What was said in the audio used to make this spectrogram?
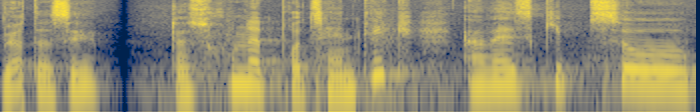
Wörthersee? Das hundertprozentig. Aber es gibt so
